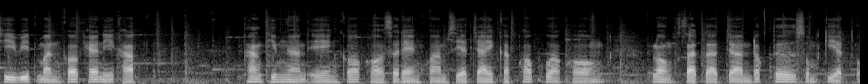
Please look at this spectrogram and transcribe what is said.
ชีวิตมันก็แค่นี้ครับ ทางทีมงานเองก็ขอแสดงความเสียใจกับครอบครัวของรองศาสตราจารย์ดอกเตอรสมเกียรติโอ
